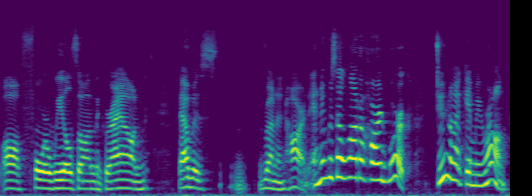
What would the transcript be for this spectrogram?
all four wheels on the ground. That was running hard. And it was a lot of hard work. Do not get me wrong.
